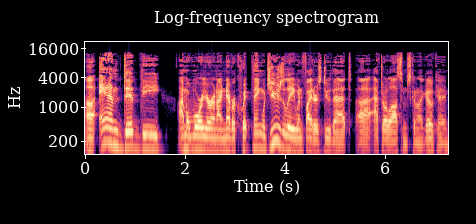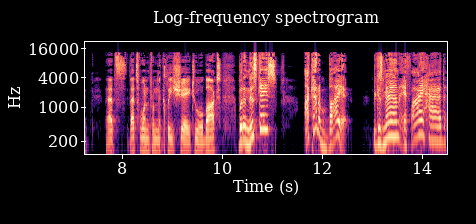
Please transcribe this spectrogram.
Uh, and did the I'm a warrior and I never quit thing, which usually when fighters do that, uh, after a loss, I'm just kind of like, okay, that's, that's one from the cliche toolbox. But in this case, I kind of buy it. Because man, if I had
